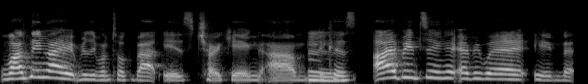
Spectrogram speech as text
one thing I really want to talk about is choking, um, mm. because I've been seeing it everywhere in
